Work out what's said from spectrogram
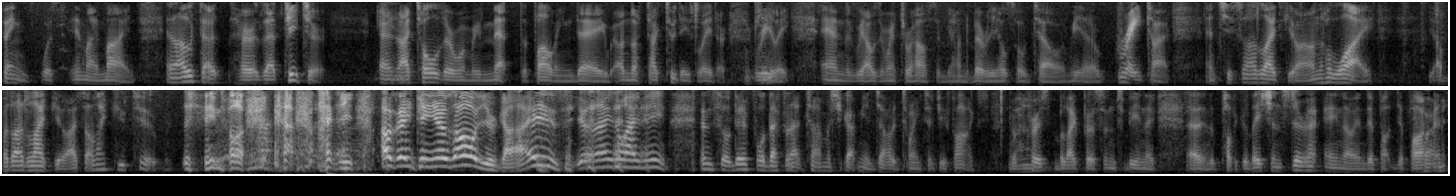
thing was in my mind, and I looked at her as that teacher, and I told her when we met the following day, uh, no, like two days later, really, and we, I was went to her house behind the Beverly Hills Hotel, and we had a great time. And she said, I'd like you. I don't know why." Yeah, but I like you. I said, I like you too. you know, I mean, I was 18 years old, you guys. You know, you know what I mean? And so, therefore, that from that time, she got me a job at 20th Century Fox, the first black person to be in the, uh, the public relations, dir- you know, in the po- department.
